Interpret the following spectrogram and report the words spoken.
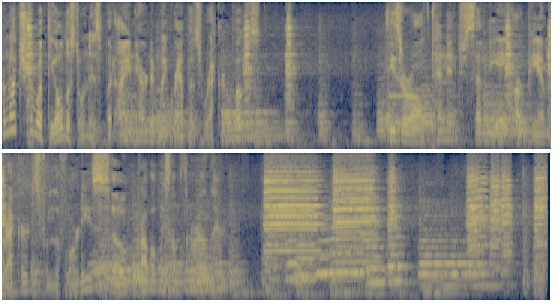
I'm not sure what the oldest one is, but I inherited my grandpa's record books. These are all 10 inch 78 RPM records from the 40s, so probably something around there.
